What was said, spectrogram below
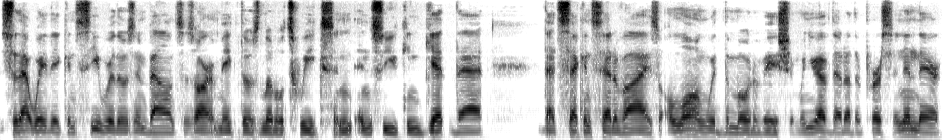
So that way they can see where those imbalances are and make those little tweaks. And, and so you can get that – that second set of eyes along with the motivation. When you have that other person in there,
